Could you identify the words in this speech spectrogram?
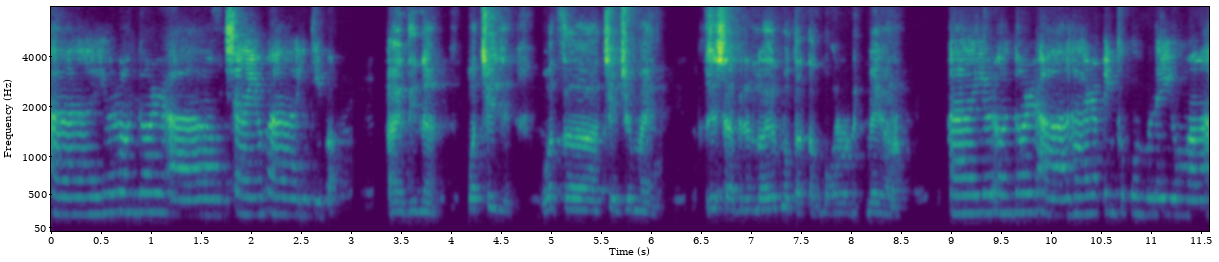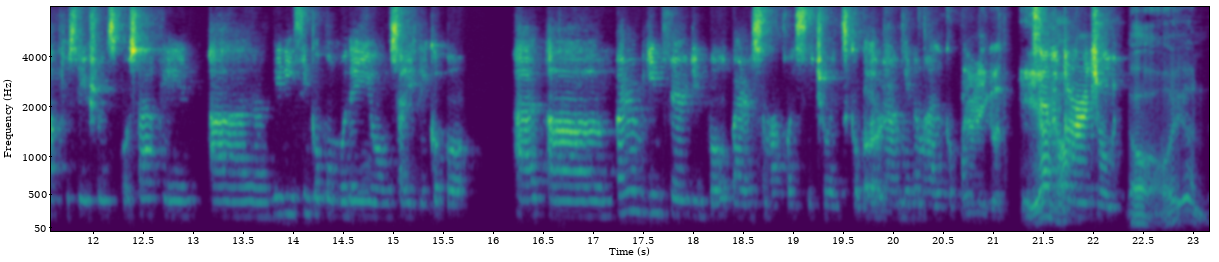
Ah, Your Honor, um, sa ngayon, ah, hindi po. Ah, hindi na. What change, what uh, change your mind? Kasi sabi ng lawyer mo, tatakbo ka ulit mayor. Ah, Your Honor, ah, haharapin ko po muna yung mga accusations po sa akin. Ah, linisin ko po muna yung sarili ko po. At um, para maging fair din po para sa mga constituents ko po na minamahal ko po. Very good. Yan, no? Joel. Oo, yun.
